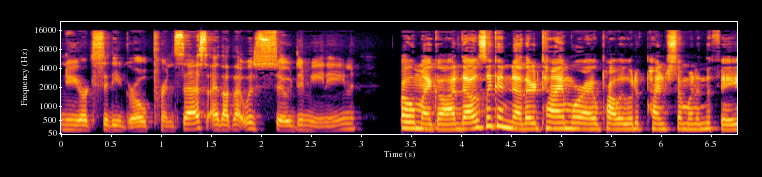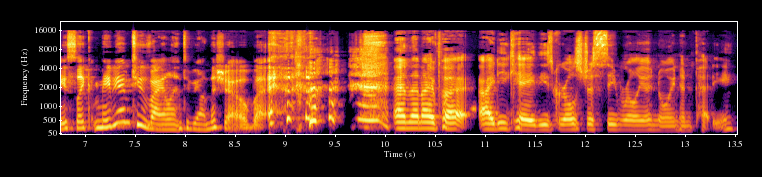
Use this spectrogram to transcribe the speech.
New York City girl princess. I thought that was so demeaning. Oh my god, that was like another time where I probably would have punched someone in the face. Like maybe I'm too violent to be on the show, but and then I put IDK. These girls just seem really annoying and petty.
